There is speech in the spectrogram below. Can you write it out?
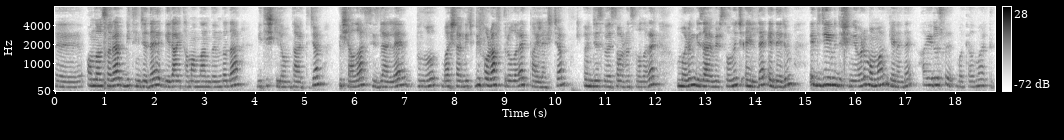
Ee, ondan sonra bitince de bir ay tamamlandığında da bitiş kilomu tartacağım. İnşallah sizlerle bunu başlangıç before after olarak paylaşacağım. Öncesi ve sonrası olarak. Umarım güzel bir sonuç elde ederim. Edeceğimi düşünüyorum ama gene de hayırlısı. Bakalım artık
